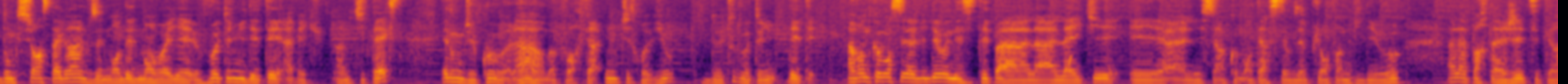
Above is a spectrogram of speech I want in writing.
Donc sur Instagram, je vous ai demandé de m'envoyer vos tenues d'été avec un petit texte. Et donc du coup, voilà, on va pouvoir faire une petite review de toutes vos tenues d'été. Avant de commencer la vidéo, n'hésitez pas à la liker et à laisser un commentaire si ça vous a plu en fin de vidéo, à la partager, etc.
